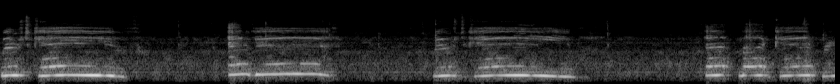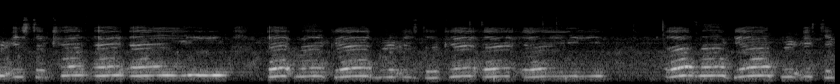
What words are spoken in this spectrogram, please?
where's the cave? I'm a cave, where's the cave? At my cave, where is the cave? At my cave, where is the cave? Oh my god, where is the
